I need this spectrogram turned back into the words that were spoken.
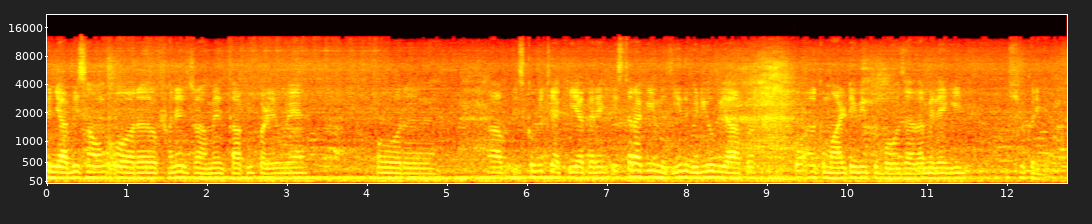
पंजाबी सॉन्ग और फ़नी ड्रामे काफ़ी पड़े हुए हैं। और आप इसको भी चेक किया करें। इस तरह की मज़ीद वीडियो भी आपको अलकमाल टी वी पर बहुत ज़्यादा मिलेंगी। शुक्रिया।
